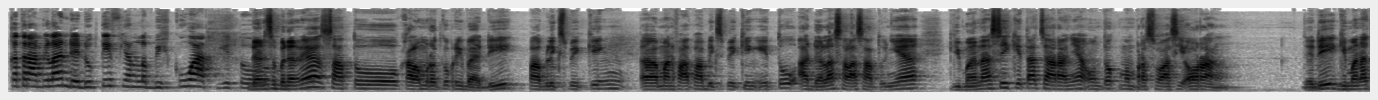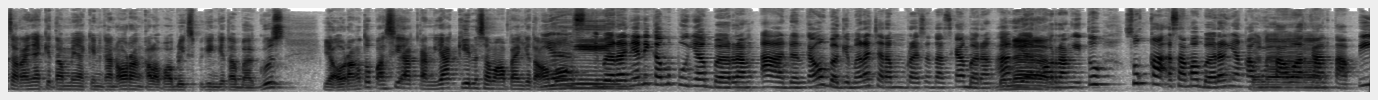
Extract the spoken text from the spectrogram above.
keterampilan deduktif yang lebih kuat gitu Dan sebenarnya satu kalau menurutku pribadi, public speaking eh, manfaat public speaking itu adalah salah satunya gimana sih kita caranya untuk mempersuasi orang. Jadi gimana caranya kita meyakinkan orang kalau public speaking kita bagus, ya orang tuh pasti akan yakin sama apa yang kita Yes, omongin. ibaratnya nih kamu punya barang A dan kamu bagaimana cara mempresentasikan barang A Benar. biar orang itu suka sama barang yang kamu Benar. tawarkan. Tapi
